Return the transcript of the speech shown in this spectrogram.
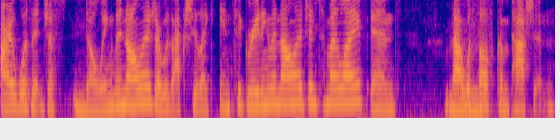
I wasn't just knowing the knowledge, I was actually like integrating the knowledge into my life. And that mm. was self compassion.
